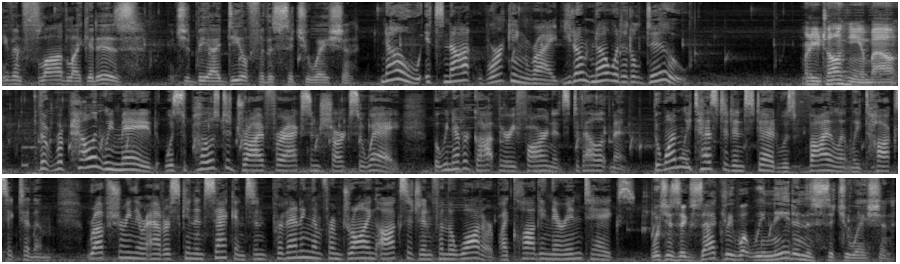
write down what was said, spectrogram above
Even flawed like it is, it should be ideal for this situation. No, it's not working right. You don't know what it'll do. What are you talking about? The repellent we made was supposed to drive Firaxan sharks away, but we never got very far in its development. The one we tested instead was violently toxic to them, rupturing their outer skin in seconds and preventing them from drawing oxygen from the water by clogging their intakes. Which is exactly what we need in this situation.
